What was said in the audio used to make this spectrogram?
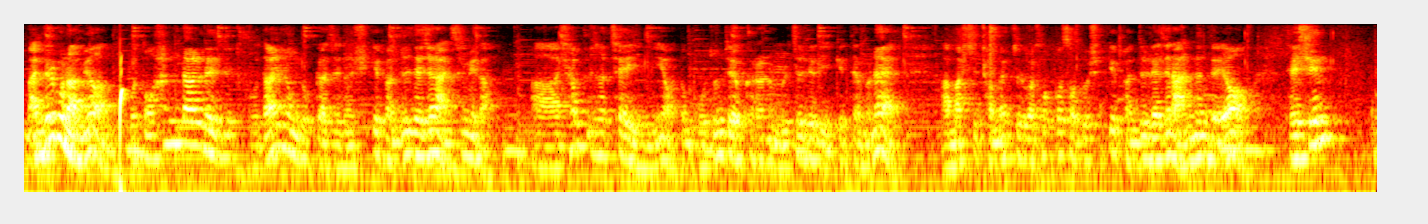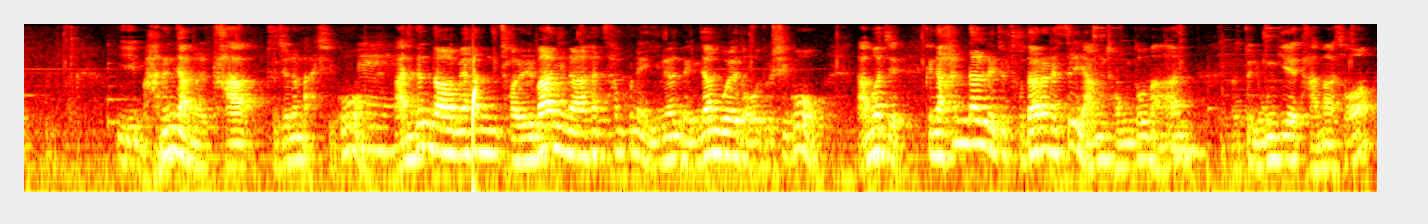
만들고 나면 보통 한 달 내지 두 달 정도까지는 쉽게 변질되지는 않습니다. 음. 아, 샴푸 자체에 이미 어떤 보존제 역할을 하는 음. 물질들이 물질들이 있기 때문에 아마씨 점액질과 섞어서도 쉽게 변질되지는 않는데요. 대신 이 많은 양을 다 두지는 마시고 네. 만든 다음에 한 절반이나 한 3분의 2는 냉장고에 넣어두시고 나머지 그냥 한 달 내지 두 달 안에 쓸 양 정도만 어떤 용기에 담아서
